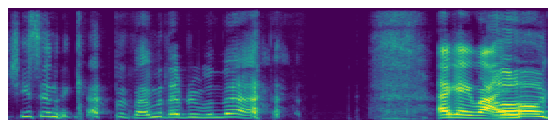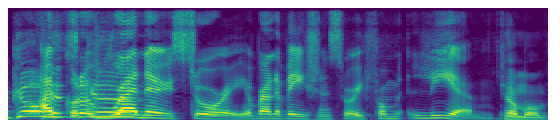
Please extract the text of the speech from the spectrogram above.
she's in a camper van with everyone there. Okay, right. Oh God, I've got a good. reno story, a renovation story from Liam. Come on.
